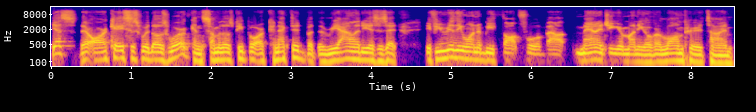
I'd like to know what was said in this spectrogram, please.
yes there are cases where those work and some of those people are connected but the reality is is that if you really want to be thoughtful about managing your money over a long period of time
